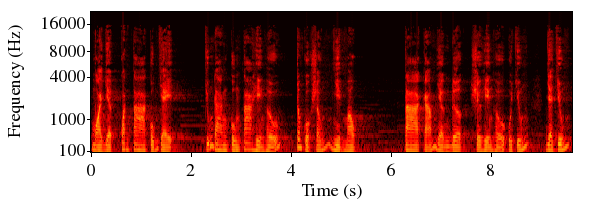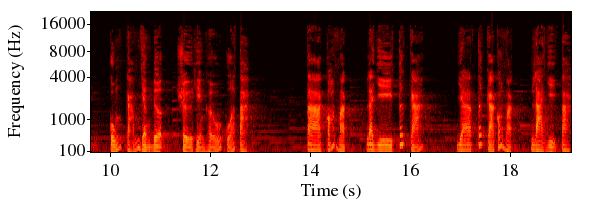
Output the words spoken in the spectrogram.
Mọi vật quanh ta cũng vậy, chúng đang cùng ta hiện hữu trong cuộc sống nhiệm màu. Ta cảm nhận được sự hiện hữu của chúng và chúng cũng cảm nhận được sự hiện hữu của ta. Ta có mặt là vì tất cả và tất cả có mặt là vì ta.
